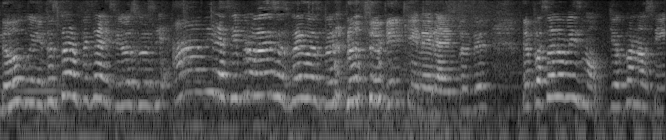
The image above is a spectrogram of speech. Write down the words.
no, güey. Entonces cuando empiezan a decir los juegos, de, ah, mira, sí probé esos juegos, pero no sabía quién era. Entonces me pasó lo mismo. Yo conocí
